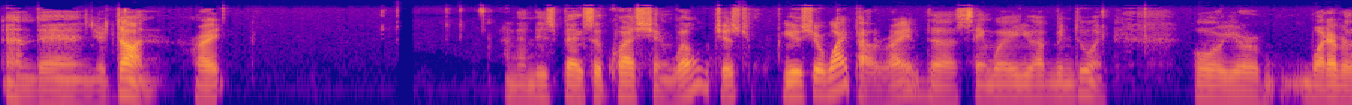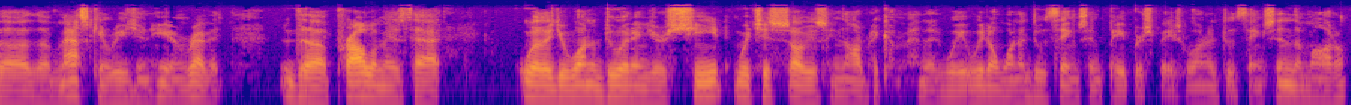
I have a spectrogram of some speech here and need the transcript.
and then you're done, right? And then this begs the question, well, just use your wipeout, right? The same way you have been doing, or your whatever the, the masking region here in Revit. The problem is that whether you want to do it in your sheet, which is obviously not recommended. We, we don't want to do things in paper space. We want to do things in the model.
